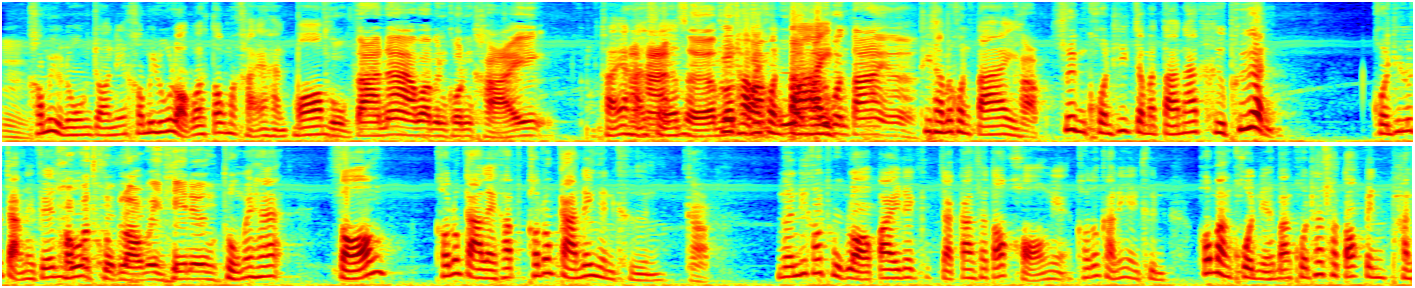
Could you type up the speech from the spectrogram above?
อืมเขาไม่อยู่ในวงจรนี้เขาไม่รู้หรอกว่าต้องมาขายอาหารปลอม ถูกตาหน้าว่าเป็นคนขายขายอาหารเสริมเสริมที่ทำให้คนลดวมอ้วตายทำให้คนตายเออที่ทำให้คนตายครับซึ่งคนที่จะมาตาหน้าคือเพื่อน คนที่รู้จักในเขา Facebook ก็ถูกหลอกไปอีกทีนึงถูกไหมฮะสองเขาต้องการอะไรครับเขาต้องการได้เงินคืนครับ เงินที่เขาถูกหลอกไปในจากการสต็อกของเนี่ยเขาต้องการได้เงินคืนเพราะบางคนเนี่ยบางคนถ้าสต็อกเป็นพัน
